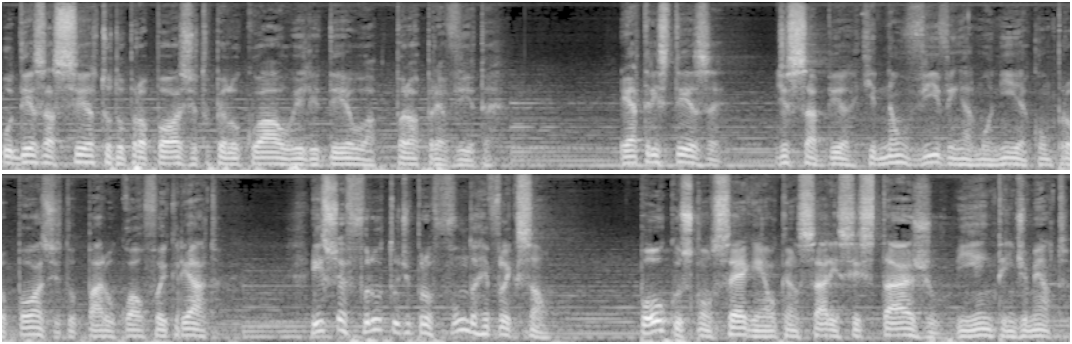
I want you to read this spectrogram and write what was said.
O desacerto do propósito pelo qual ele deu a própria vida. É a tristeza de saber que não vive em harmonia com o propósito para o qual foi criado. Isso é fruto de profunda reflexão poucos conseguem alcançar esse estágio e entendimento.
